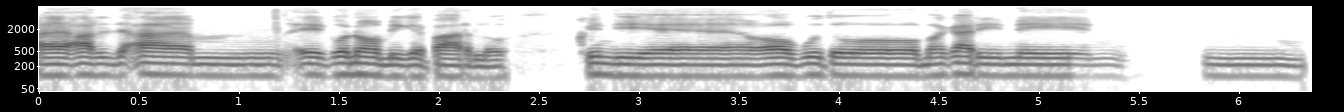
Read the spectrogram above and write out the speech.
eh, um, economiche parlo, quindi eh, ho avuto magari nei, mh, mm,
